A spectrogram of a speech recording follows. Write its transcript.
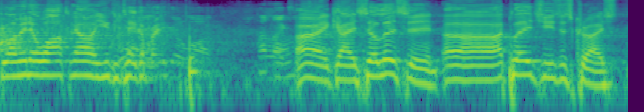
Do you want me to walk now? You can take a break. All right, guys. So listen, uh, I played Jesus Christ.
